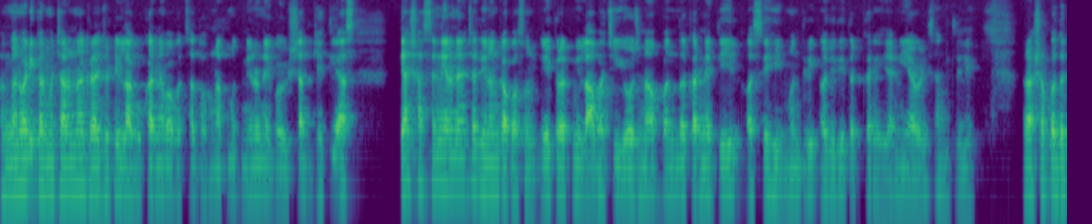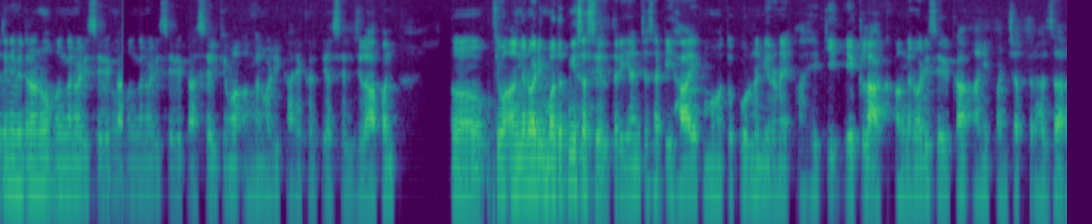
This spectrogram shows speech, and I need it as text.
अंगणवाडी कर्मचाऱ्यांना ग्रॅज्युटी लागू करण्याबाबतचा धोरणात्मक निर्णय भविष्यात घेतल्यास त्या शासन निर्णयाच्या दिनांकापासून एक रकमी लाभाची योजना बंद करण्यात येईल असेही मंत्री अदिती तटकरे यांनी यावेळी सांगितलेले. तर अशा पद्धतीने मित्रांनो अंगणवाडी सेविका अंगणवाडी सेविका असेल किंवा अंगणवाडी कार्यकर्ती असेल जिला आपण किंवा अंगणवाडी मदतनीस असेल तर यांच्यासाठी हा एक महत्त्वपूर्ण निर्णय आहे की एक लाख अंगणवाडी सेविका आणि पंच्याहत्तर हजार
